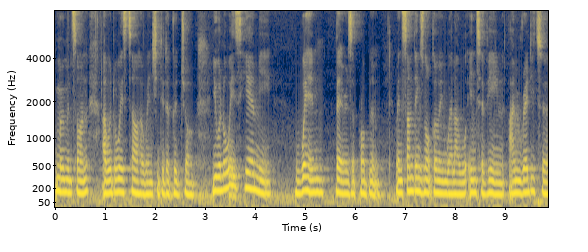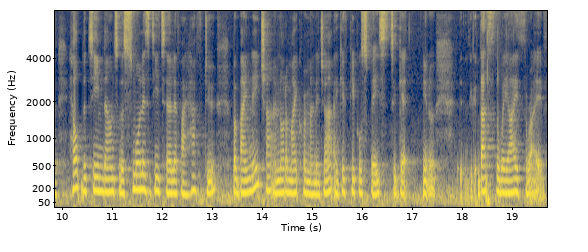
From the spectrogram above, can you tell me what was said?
moment on, I would always tell her when she did a good job. You will always hear me when there is a problem. When something's not going well, I will intervene. I'm ready to help the team down to the smallest detail if I have to. But by nature, I'm not a micromanager. I give people space to get, you know, that's the way I thrive.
